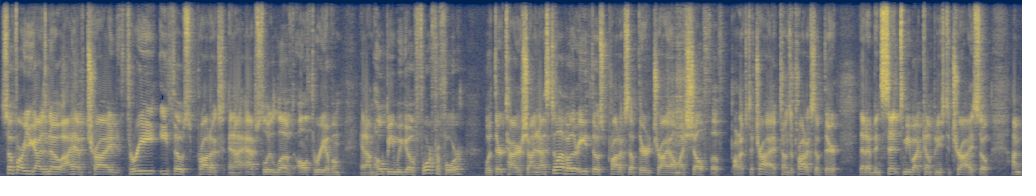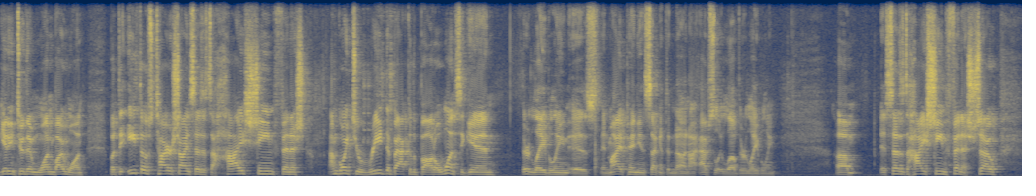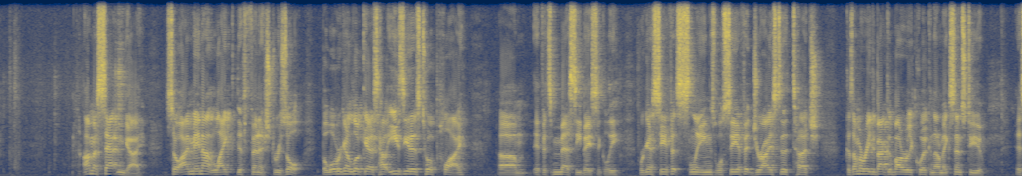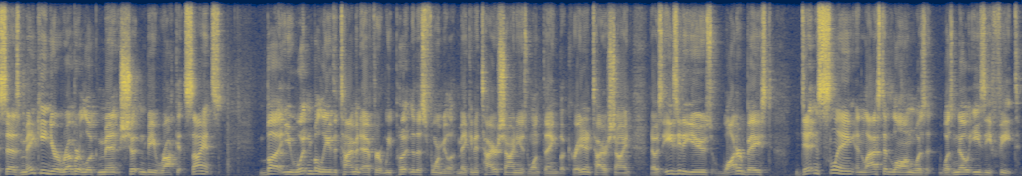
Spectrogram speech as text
So far, you guys know I have tried three Ethos products and I absolutely loved all three of them. And I'm hoping we go four for four with their tire shine. I still have other Ethos products up there to try on my shelf of products to try. I have tons of products up there that have been sent to me by companies to try. So I'm getting to them one by one. But the Ethos tire shine says it's a high sheen finish. I'm going to read the back of the bottle once again. Their labeling is, in my opinion, second to none. I absolutely love their labeling. Um, it says it's a high sheen finish. So I'm a satin guy, so I may not like the finished result. But what we're gonna look at is how easy it is to apply. Um, if it's messy, basically. We're gonna see if it slings. We'll see if it dries to the touch. Because I'm gonna read the back of the bottle really quick and that'll make sense to you. It says, making your rubber look mint shouldn't be rocket science, but you wouldn't believe the time and effort we put into this formula. Making a tire shiny is one thing, but creating a tire shine that was easy to use, water-based, didn't sling and lasted long was, was no easy feat.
